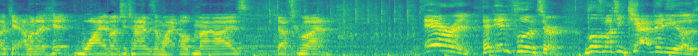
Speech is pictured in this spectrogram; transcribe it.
Okay, I'm gonna hit Y a bunch of times, and I open my eyes, that's who I am. Aaron, an influencer, loves watching cat videos.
